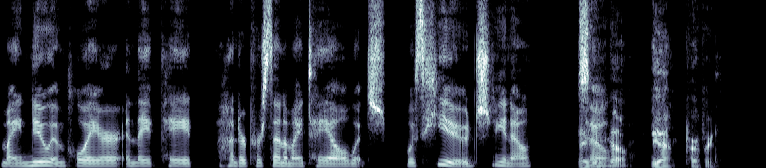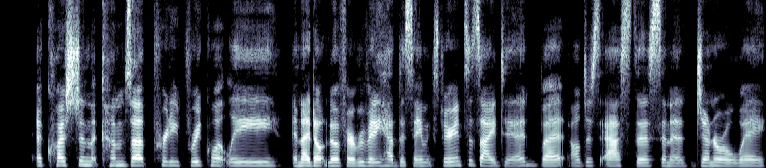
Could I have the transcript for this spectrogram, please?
my new employer and they paid 100% of my tail, which was huge, you know. There so, you go. Yeah. Perfect. A question that comes up pretty frequently, and I don't know if everybody had the same experience as I did, but I'll just ask this in a general way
